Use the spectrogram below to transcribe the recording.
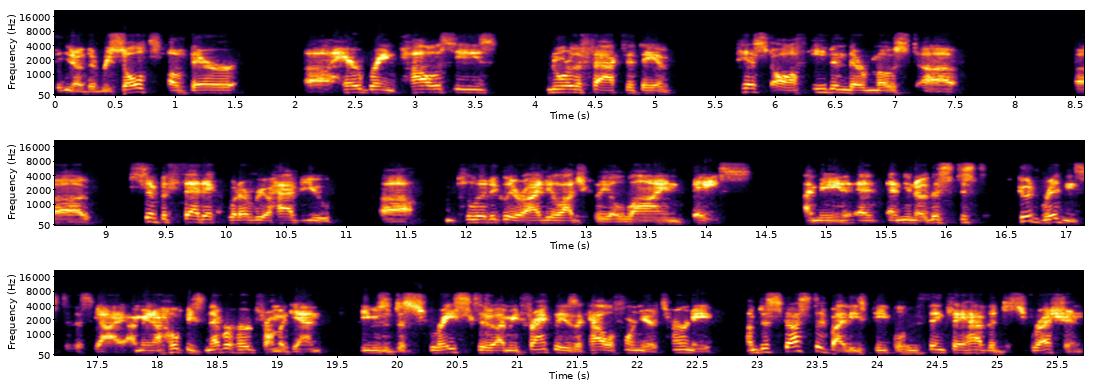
you know the results of their uh, harebrained policies, nor the fact that they have pissed off even their most uh, uh, sympathetic, whatever you have you, uh, politically or ideologically aligned base. I mean, and, and you know, this just good riddance to this guy. I mean, I hope he's never heard from again. He was a disgrace to, I mean, frankly, as a California attorney, I'm disgusted by these people who think they have the discretion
